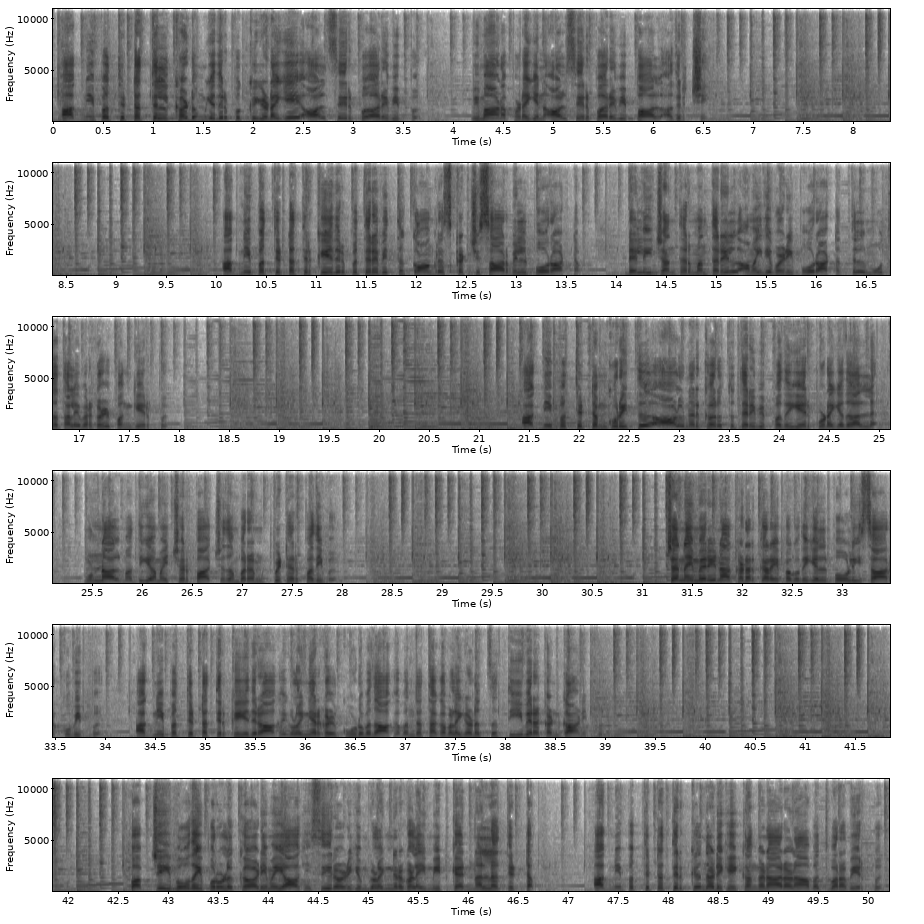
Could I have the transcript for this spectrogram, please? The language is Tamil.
அக்னிபத் திட்டத்தில் கடும் எதிர்ப்புக்கு இடையே ஆள் சேர்ப்பு அறிவிப்பு. விமானப்படையின் ஆள் சேர்ப்பு அறிவிப்பால் அதிர்ச்சி. அக்னிபத் திட்டத்திற்கு எதிர்ப்பு தெரிவித்து காங்கிரஸ் கட்சி சார்பில் போராட்டம். டெல்லி ஜந்தர் மந்தரில் அமைதி வழி போராட்டத்தில் மூத்த தலைவர்கள் பங்கேற்பு. அக்னிபத் திட்டம் குறித்து ஆளுநர் கருத்து தெரிவிப்பது ஏற்புடையது அல்ல. முன்னாள் மத்திய அமைச்சர் ப. சிதம்பரம் ட்விட்டர் பதிவு. சென்னை மெரினா கடற்கரை பகுதியில் போலீசார் குவிப்பு. அக்னிபத் திட்டத்திற்கு எதிராக இளைஞர்கள் கூடுவதாக வந்த தகவலை அடுத்து தீவிர கண்காணிப்பு. பப்ஜி போதைப் பொருளுக்கு அடிமையாகி சீரழியும் இளைஞர்களை மீட்க நல்ல திட்டம். அக்னிபத் திட்டத்திற்கு நடிகை கங்கனா ரணாவத் வரவேற்பு.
